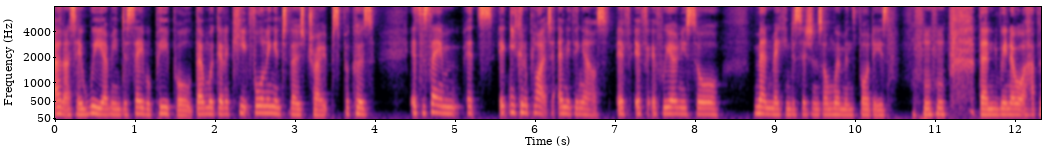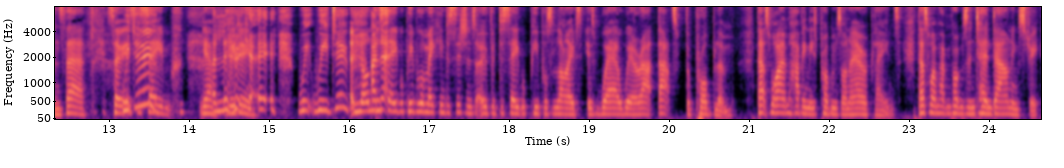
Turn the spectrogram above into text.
and I say we, I mean disabled people, then we're going to keep falling into those tropes because it's the same. It's it, you can apply it to anything else. If if if we only saw men making decisions on women's bodies, then we know what happens there. So we it's do. the same. Yeah, we do. We, we do. And non-disabled people making decisions over disabled people's lives is where we're at. That's the problem. That's why I'm having these problems on aeroplanes. That's why I'm having problems in 10 Downing Street.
